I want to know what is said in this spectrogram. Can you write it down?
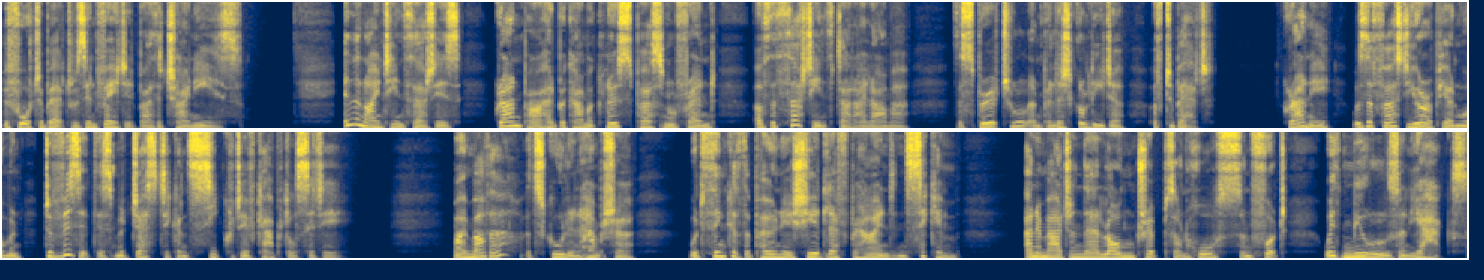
before Tibet was invaded by the Chinese. In the 1930s, Grandpa had become a close personal friend of the 13th Dalai Lama, the spiritual and political leader of Tibet. Granny was the first European woman to visit this majestic and secretive capital city. My mother, at school in Hampshire, would think of the ponies she had left behind in Sikkim and imagine their long trips on horse and foot with mules and yaks.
